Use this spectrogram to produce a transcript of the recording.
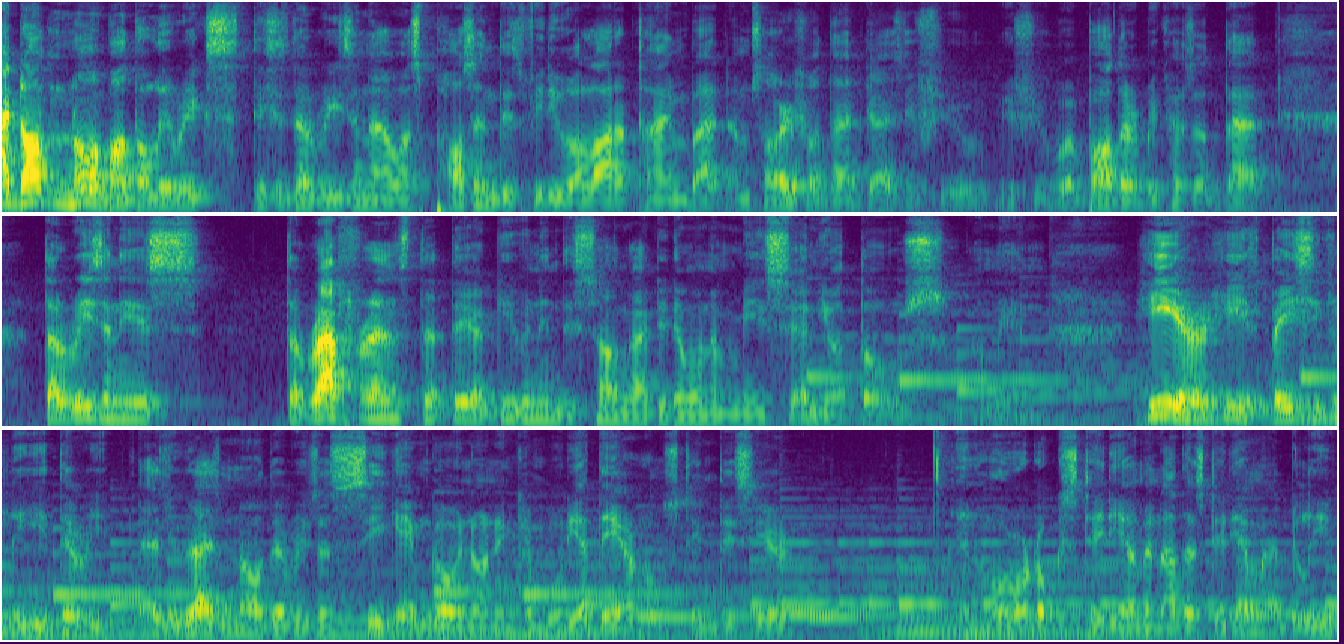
I don't know about the lyrics. This is the reason I was pausing this video a lot of time, but I'm sorry for that, guys. If you if you were bothered because of that, the reason is the reference that they are giving in this song. I didn't want to miss any of those. I mean, here he is basically there. As you guys know, there is a sea game going on in Cambodia. They are hosting this year in Morodok Stadium and other stadium, I believe.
